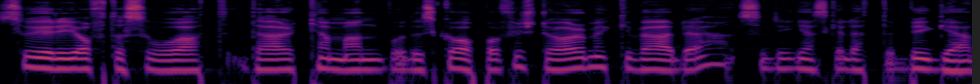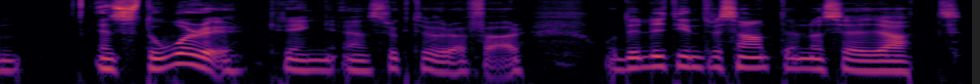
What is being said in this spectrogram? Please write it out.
så är det ju ofta så att där kan man både skapa och förstöra mycket värde. Så det är ganska lätt att bygga en en story kring en strukturaffär. Och det är lite intressant att säga att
